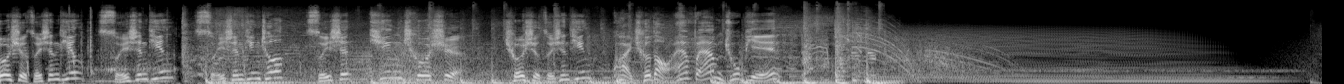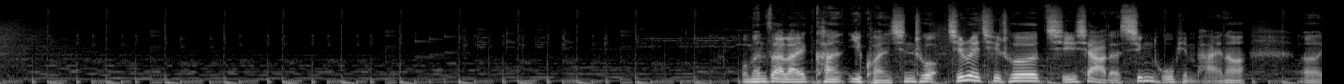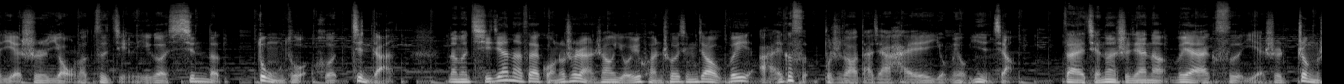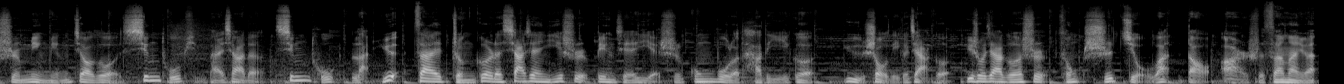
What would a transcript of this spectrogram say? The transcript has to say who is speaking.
Speaker 1: 车市随身听，随身听，随身听车，随身听车市，车市随身听，快车道 FM 出品。
Speaker 2: 我们再来看一款新车，奇瑞汽车旗下的星途品牌呢，呃，也是有了自己的一个新的动作和进展。那么期间呢，在广州车展上有一款车型叫 VX，不知道大家还有没有印象？在前段时间呢，VX 也是正式命名叫做星途品牌下的星途揽月，在整个的下线仪式，并且也是公布了它的一个。预售的一个价格，预售价格是从十九万到二十三万元。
